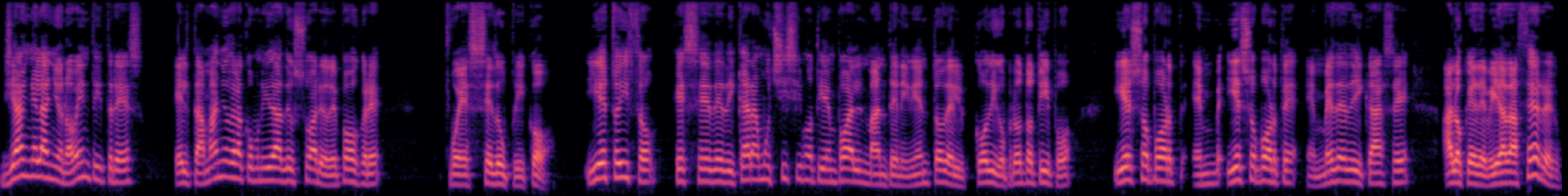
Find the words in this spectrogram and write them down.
Ya en el año 93, el tamaño de la comunidad de usuarios de Postgre pues se duplicó y esto hizo que se dedicara muchísimo tiempo al mantenimiento del código prototipo y el soporte y el soporte en vez de dedicarse a lo que debía de hacer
